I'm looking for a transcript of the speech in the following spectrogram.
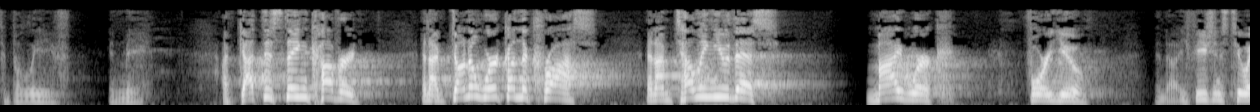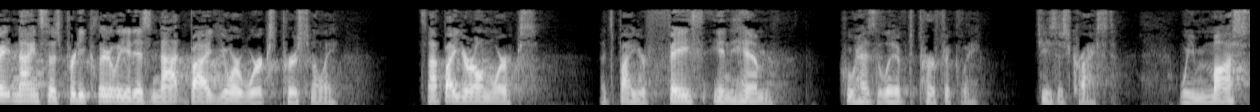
to believe in me. I've got this thing covered and I've done a work on the cross and I'm telling you this, my work for you. And uh, Ephesians 2, 8, 9 says pretty clearly it is not by your works personally. It's not by your own works. It's by your faith in Him who has lived perfectly, Jesus Christ. We must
